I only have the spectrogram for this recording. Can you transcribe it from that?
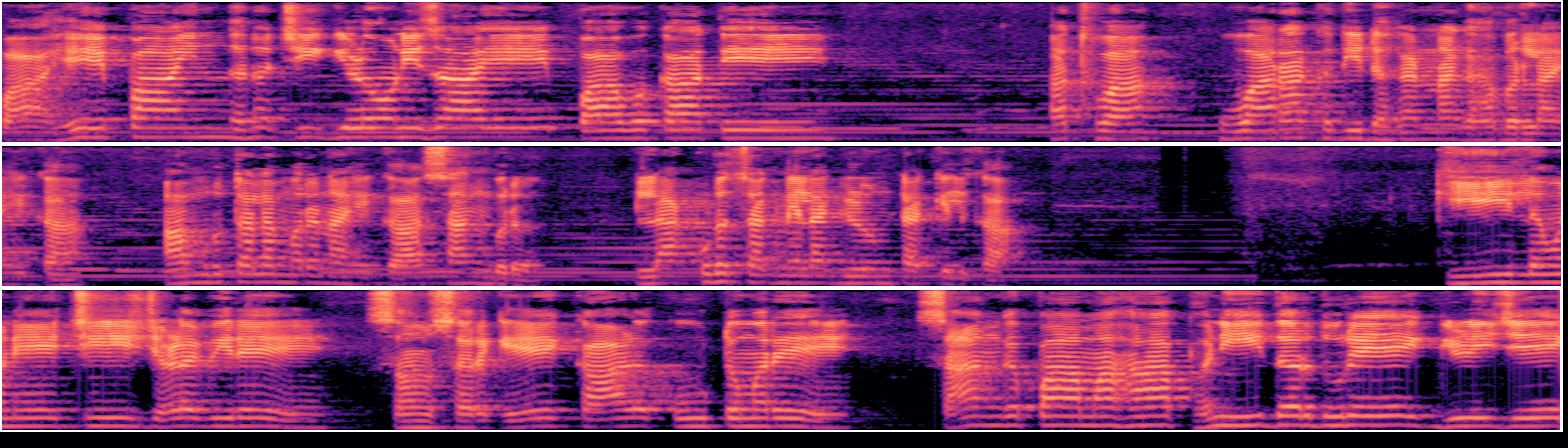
पाहे पा इंधनाची गिळवणी जाये पावका ते? अथवा वारा कधी ढगांना घाबरला आहे का? अमृताला मरण आहे का? सांग बरं. लाकूड चागण्याला गिळून टाकेल का? की लवणेची जळविरे संसर्गे काळ कूट मरे सांग पा महाफणी दरदुरे गिळीजे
